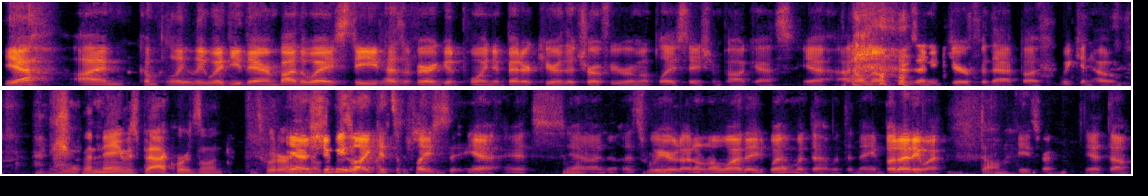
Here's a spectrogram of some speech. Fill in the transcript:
Yeah, I'm completely with you there. And by the way, Steve has a very good point. It better cure the trophy room of PlayStation podcast. Yeah, I don't know if there's any cure for that, but we can hope. The name's backwards on the Twitter. Yeah, it should be like it's a place. That, yeah, it's yeah, Yeah. That's weird. I don't know why they went with that with the name, but anyway, Dumb. he's right. Yeah, dumb.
